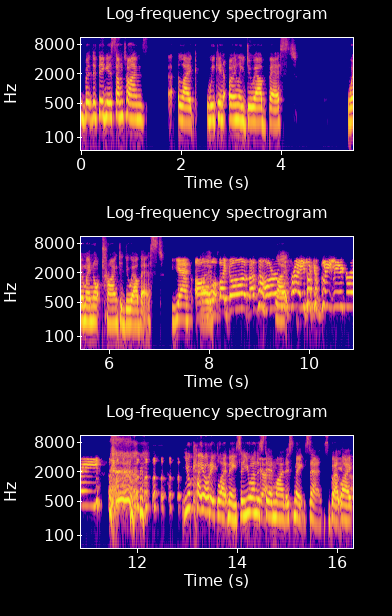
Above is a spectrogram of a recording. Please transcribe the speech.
but the thing is sometimes uh, like we can only do our best when we're not trying to do our best yes. Oh Like- my God, that's a horrible Like- phrase. I completely agree. you're chaotic like me so you understand why this makes sense but like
